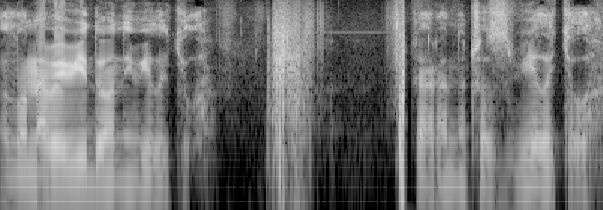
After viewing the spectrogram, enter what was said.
Головне відео не вилетіло. Вчора на час вилетіло.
